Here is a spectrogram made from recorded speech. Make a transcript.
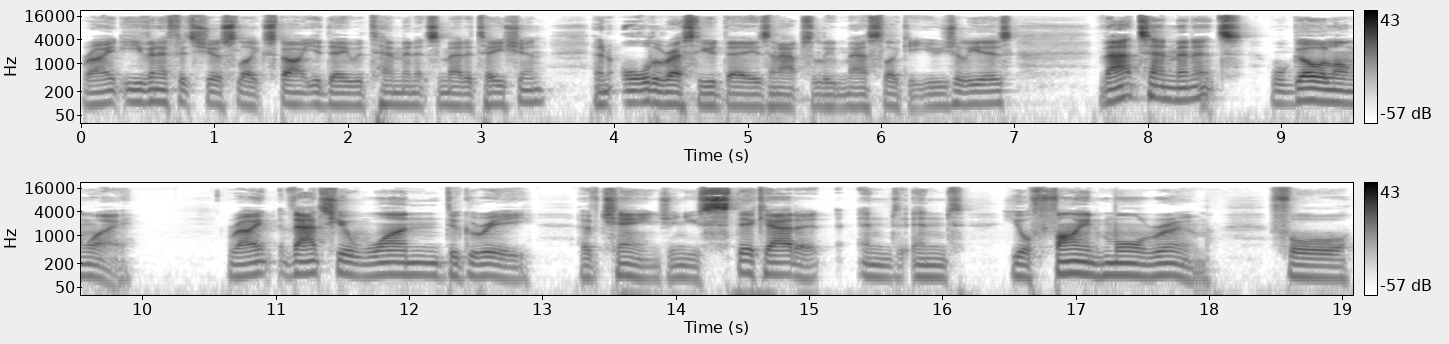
right? Even if it's just like start your day with 10 minutes of meditation and all the rest of your day is an absolute mess like it usually is that 10 minutes will go a long way, right? That's your one degree of change, and you stick at it, and, and you'll find more room for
